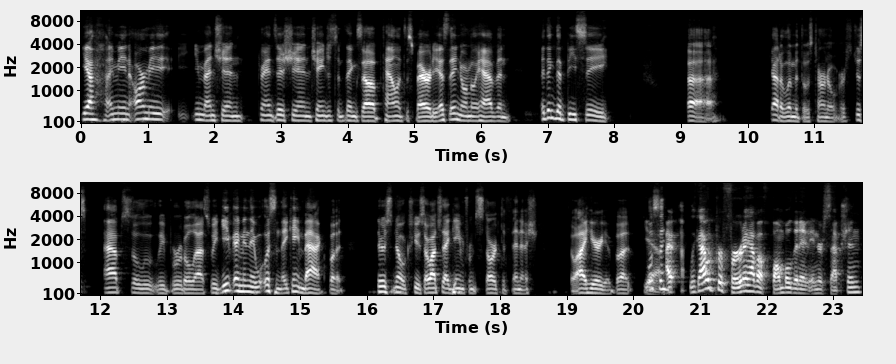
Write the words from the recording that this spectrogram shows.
Yeah, I mean, Army, you mentioned transition, changing some things up, talent disparity, as they normally have. And I think that BC uh got to limit those turnovers. Just absolutely brutal last week. I mean, they listen, they came back, but there's no excuse. I watched that game from start to finish. So I hear you, but yeah, listen, I, like I would prefer to have a fumble than an interception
